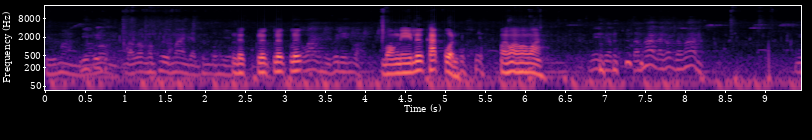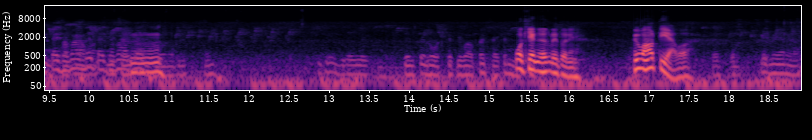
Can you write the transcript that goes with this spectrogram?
ถือมานี่นี่เป็เป็นนบาลองเขาเพิ่มมากยันเพิ่นบ่เห็นลึกลึกลึกลึกว่างเห็นไปเห็นบ่มองนี้ลึกคักป่วนมามามามานี่สัมภาษณ์นะครับสัมภาษณ์มีใจสัมภาษณ์ได้ใจสัมภาษณ์อืได้มเป็นเป็นโหลดก็สิว่าไปใส่กันว่าเคียงเอิกเลยตัวนี้คือว่าเขาเตี่ยบ่เป็นแม่นแล้ว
